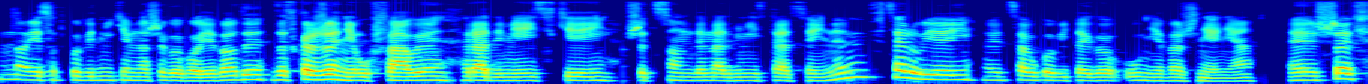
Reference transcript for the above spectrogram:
no, jest odpowiednikiem naszego wojewody, zaskarżenie uchwały Rady Miejskiej przed sądem administracyjnym w celu jej całkowitego unieważnienia. Szef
